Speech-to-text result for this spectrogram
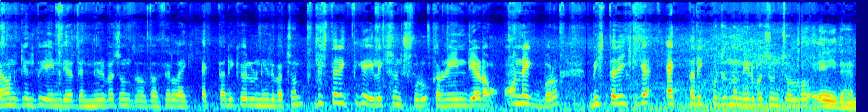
এখন কিন্তু ইন্ডিয়াতে নির্বাচন চলতেছে লাইক এক তারিখে হলো নির্বাচন, বিশ তারিখ থেকে ইলেকশন শুরু, কারণ ইন্ডিয়াটা অনেক বড়, বিশ তারিখ থেকে এক তারিখ পর্যন্ত নির্বাচন চলবো এই দেন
